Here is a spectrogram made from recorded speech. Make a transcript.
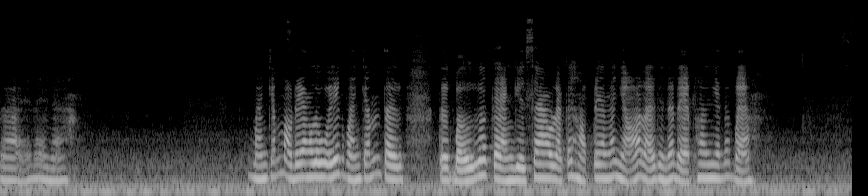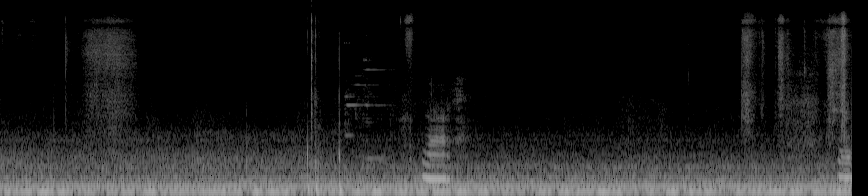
rồi ở đây nè. Bạn chấm màu đen lưu ý các bạn chấm từ từ bự càng về sau là cái hộp đen nó nhỏ lại thì nó đẹp hơn nha các bạn rồi đây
